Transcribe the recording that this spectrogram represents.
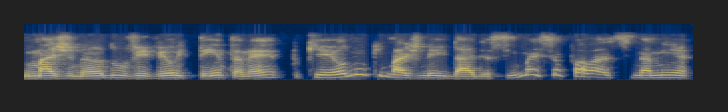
imaginando viver 80, né? Porque eu nunca imaginei idade assim, mas se eu falasse na minha.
